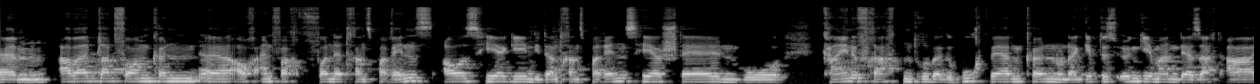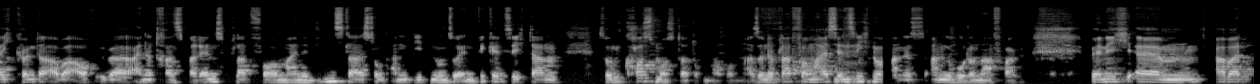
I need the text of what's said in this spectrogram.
Ähm, aber Plattformen können äh, auch einfach von der Transparenz aus hergehen, die dann Transparenz herstellen, wo keine Frachten drüber gebucht werden können. Und dann gibt es irgendjemanden, der sagt, ah, ich könnte aber auch über eine Transparenzplattform meine Dienstleistung anbieten. Und so entwickelt sich dann so ein Kosmos da drumherum. Also eine Plattform heißt jetzt mhm. nicht nur, man ist Angebot und Nachfrage. Wenn ich ähm, aber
